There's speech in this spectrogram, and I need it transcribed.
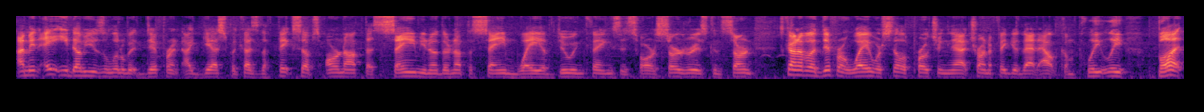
I mean, AEW is a little bit different, I guess, because the fix-ups are not the same. You know, they're not the same way of doing things as far as surgery is concerned. It's kind of a different way. We're still approaching that, trying to figure that out completely. But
